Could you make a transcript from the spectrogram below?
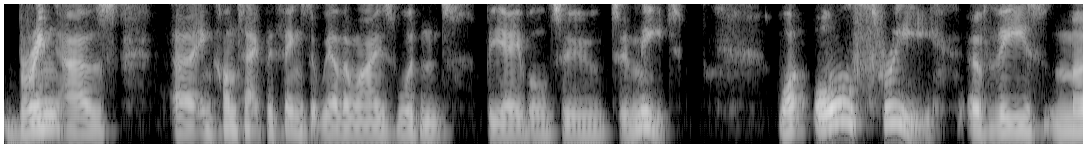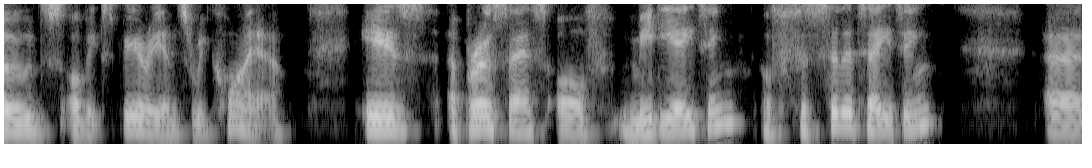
bring us uh, in contact with things that we otherwise wouldn't be able to, to meet. What all three of these modes of experience require is a process of mediating, of facilitating. Uh,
